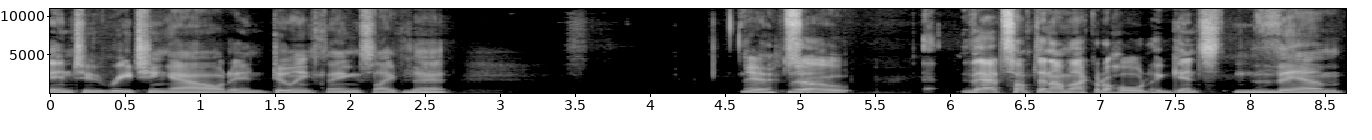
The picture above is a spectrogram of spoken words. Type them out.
into reaching out and doing things like that. Yeah. So that's something I'm not going to hold against Mm-hmm. them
